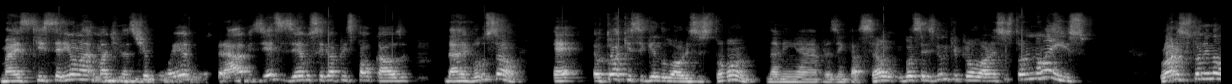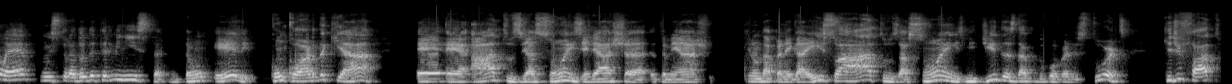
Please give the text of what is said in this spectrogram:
Mas que seria uma, uma dinastia com erros graves, e esses erros seriam a principal causa da Revolução. É, eu estou aqui seguindo o Lawrence Stone na minha apresentação, e vocês viram que para o Lawrence Stone não é isso. O Lawrence Stone não é um historiador determinista, então ele concorda que há é, é, atos e ações, ele acha, eu também acho, que não dá para negar isso, há atos, ações, medidas da, do governo Stuart que, de fato,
